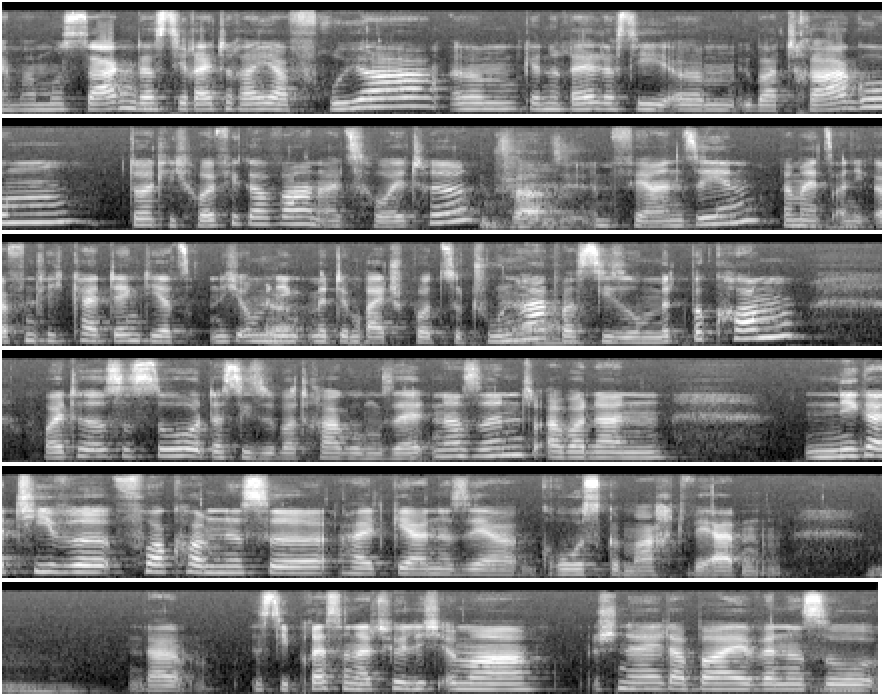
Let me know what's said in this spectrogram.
Ja, man muss sagen, dass die Reiterei ja früher ähm, generell, dass die ähm, Übertragungen deutlich häufiger waren als heute. Im Fernsehen. Im Fernsehen. Wenn man jetzt an die Öffentlichkeit denkt, die jetzt nicht unbedingt ja. mit dem Reitsport zu tun ja. hat, was die so mitbekommen. Heute ist es so, dass diese Übertragungen seltener sind, aber dann negative Vorkommnisse halt gerne sehr groß gemacht werden. Mhm. Da ist die Presse natürlich immer schnell dabei, wenn es so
